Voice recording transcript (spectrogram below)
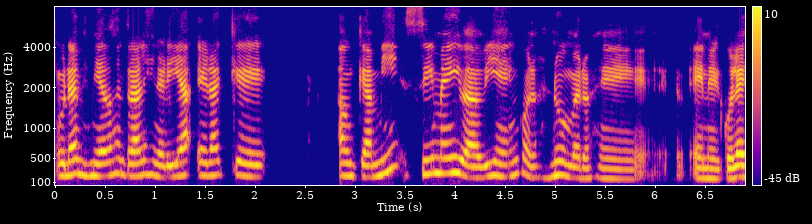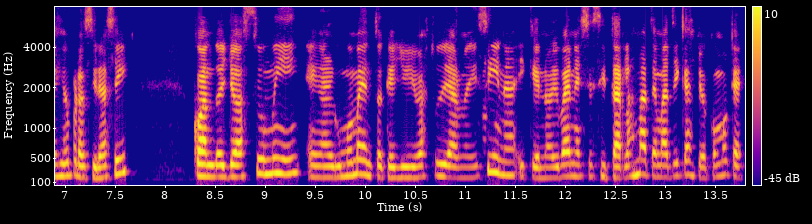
uno de mis miedos de entrar a la ingeniería era que, aunque a mí sí me iba bien con los números eh, en el colegio, por decir así, cuando yo asumí en algún momento que yo iba a estudiar medicina y que no iba a necesitar las matemáticas, yo como que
